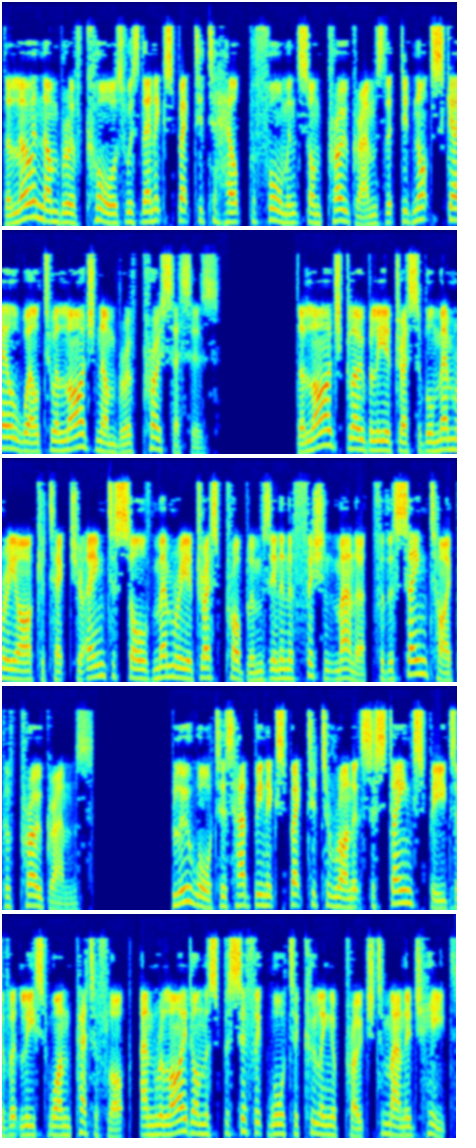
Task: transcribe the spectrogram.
The lower number of cores was then expected to help performance on programs that did not scale well to a large number of processors. The large globally addressable memory architecture aimed to solve memory address problems in an efficient manner, for the same type of programs. Blue Waters had been expected to run at sustained speeds of at least 1 petaflop, and relied on the specific water cooling approach to manage heat.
